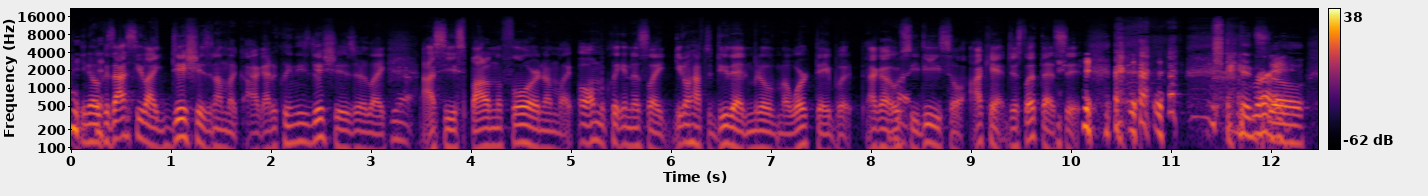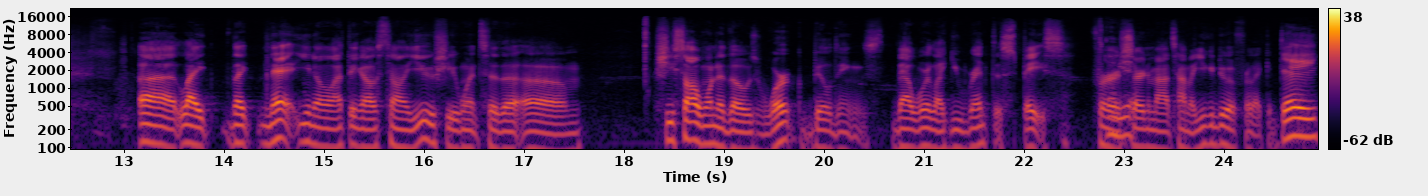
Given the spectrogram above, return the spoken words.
you know because I see like dishes and I'm like I gotta clean these dishes or like yeah. I see a spot on the floor and I'm like oh I'm gonna clean and it's like you don't have to do that in the middle of my workday but I got right. OCD so I can't just let that sit. and right. so uh like like net you know I think I was telling you she went to the um she saw one of those work buildings that were like you rent the space for oh, a yeah. certain amount of time. Like you can do it for like a day,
